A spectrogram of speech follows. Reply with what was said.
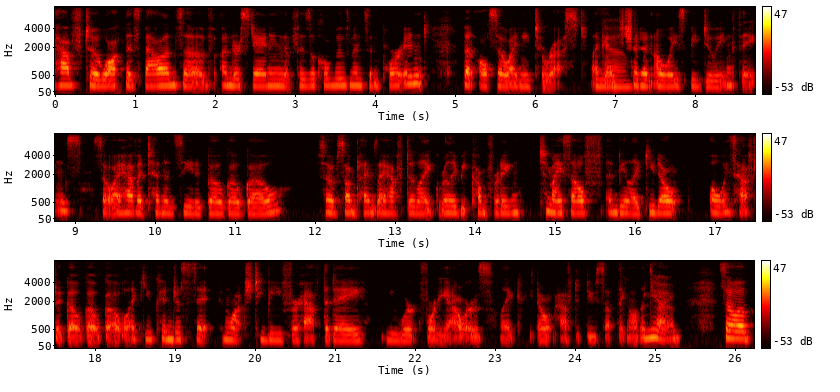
have to walk this balance of understanding that physical movement's important, but also I need to rest. Like Yeah. I shouldn't always be doing things. So I have a tendency to go, go, go. So sometimes I have to like really be comforting to myself and be like, you don't always have to go, go, go. Like you can just sit and watch TV for half the day. You work 40 hours. Like you don't have to do something all the Yeah. time. So a,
